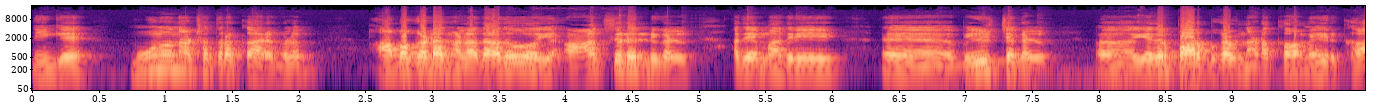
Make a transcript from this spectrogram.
நீங்கள் மூணு நட்சத்திரக்காரங்களும் அபகடங்கள் அதாவது ஆக்சிடெண்ட்டுகள் அதே மாதிரி வீழ்ச்சிகள் எதிர்பார்ப்புகள் நடக்காமல் இருக்கா?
